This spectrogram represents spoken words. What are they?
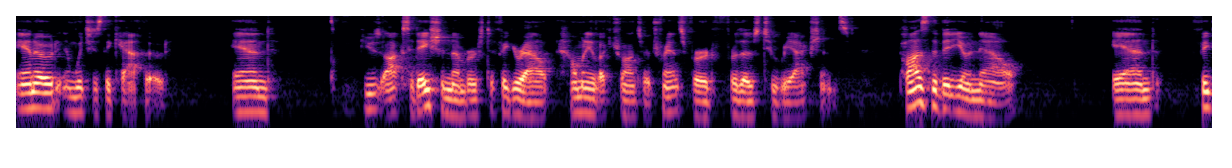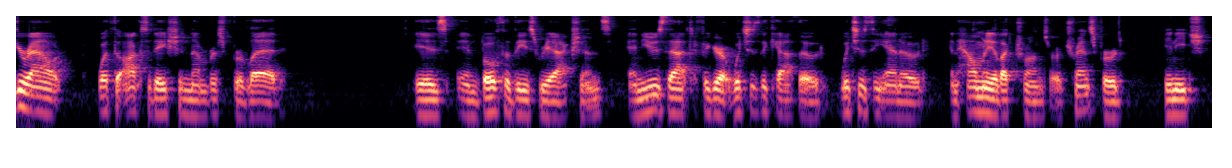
anode and which is the cathode, and use oxidation numbers to figure out how many electrons are transferred for those two reactions. Pause the video now and figure out what the oxidation numbers for lead is in both of these reactions and use that to figure out which is the cathode, which is the anode, and how many electrons are transferred in each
